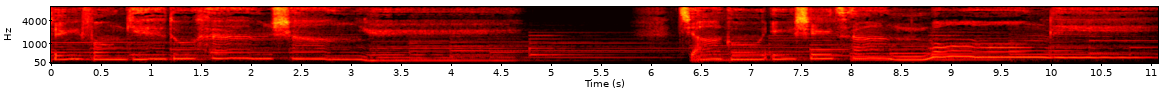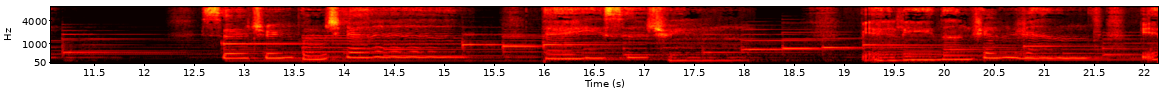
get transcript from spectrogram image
西风夜渡寒山雨，家国依稀残梦里。思君不见，悲思君，别离难忍忍别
